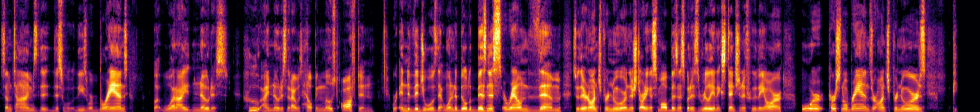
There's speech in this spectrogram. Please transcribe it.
sometimes the, this these were brands. But what I noticed, who I noticed that I was helping most often were individuals that wanted to build a business around them. So they're an entrepreneur and they're starting a small business, but it's really an extension of who they are, or personal brands or entrepreneurs, pe-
